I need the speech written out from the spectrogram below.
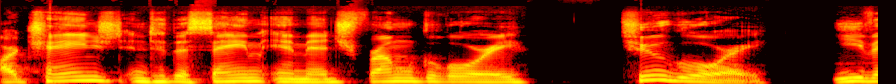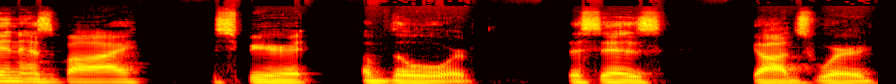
are changed into the same image from glory to glory, even as by the Spirit of the Lord. This is God's word.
